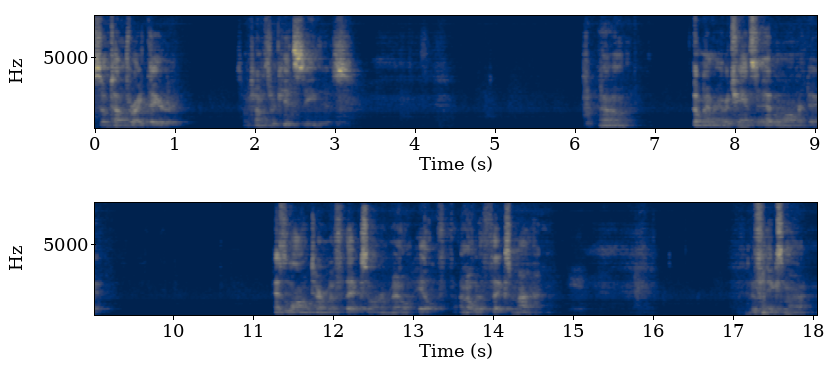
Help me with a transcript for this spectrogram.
Sometimes right there. Sometimes their kids see this. Um, they'll never have a chance to have a mom or dad. Has long-term effects on their mental health. I know it affects mine. It affects mine.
